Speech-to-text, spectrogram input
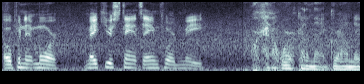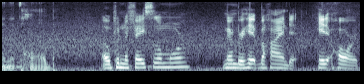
Open it more. Make your stance aim toward me. We're gonna work on that grounding the club. Open the face a little more. Remember, hit behind it. Hit it hard.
